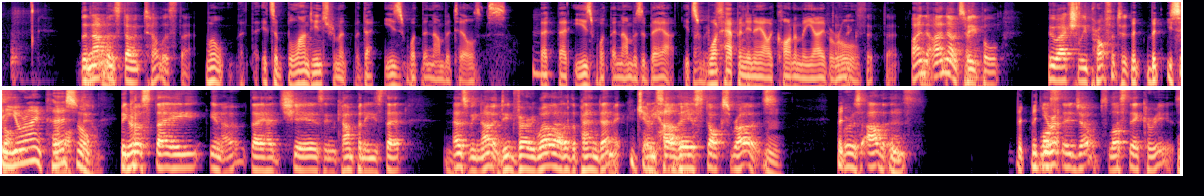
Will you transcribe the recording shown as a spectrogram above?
The numbers don't tell us that. Well, it's a blunt instrument, but that is what the number tells us. Hmm. That that is what the number's about. It's Don't what accept happened in our economy Don't overall. accept that. I know, I know people who actually profited But but you see, your own personal lockdown because they, you know, they had shares in companies that, hmm. as we know, did very well out of the pandemic, Jerry and so Harvey. their stocks rose, Mm. But- whereas others hmm. but but lost their jobs, lost their careers.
